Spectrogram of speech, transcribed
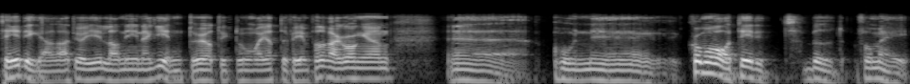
tidigare att jag gillar Nina Gint och jag tyckte hon var jättefin förra gången. Eh, hon eh, kommer vara ett tidigt bud för mig.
